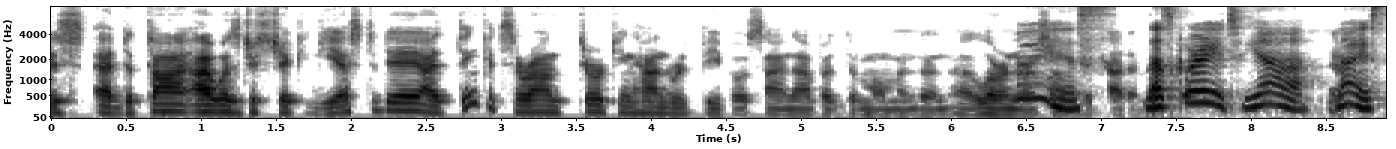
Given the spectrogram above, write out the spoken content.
is at the time I was just checking yesterday. I think it's around thirteen hundred people sign up at the moment and uh, learners on the Nice. academy. That's great. Yeah. Yeah. Nice.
